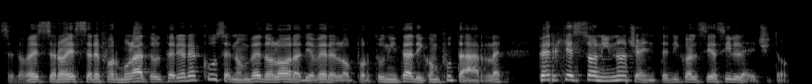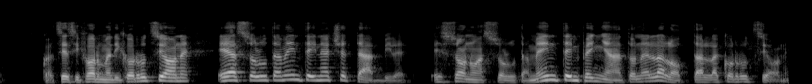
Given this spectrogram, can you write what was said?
Se dovessero essere formulate ulteriori accuse, non vedo l'ora di avere l'opportunità di confutarle perché sono innocente di qualsiasi illecito. Qualsiasi forma di corruzione è assolutamente inaccettabile e sono assolutamente impegnato nella lotta alla corruzione.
